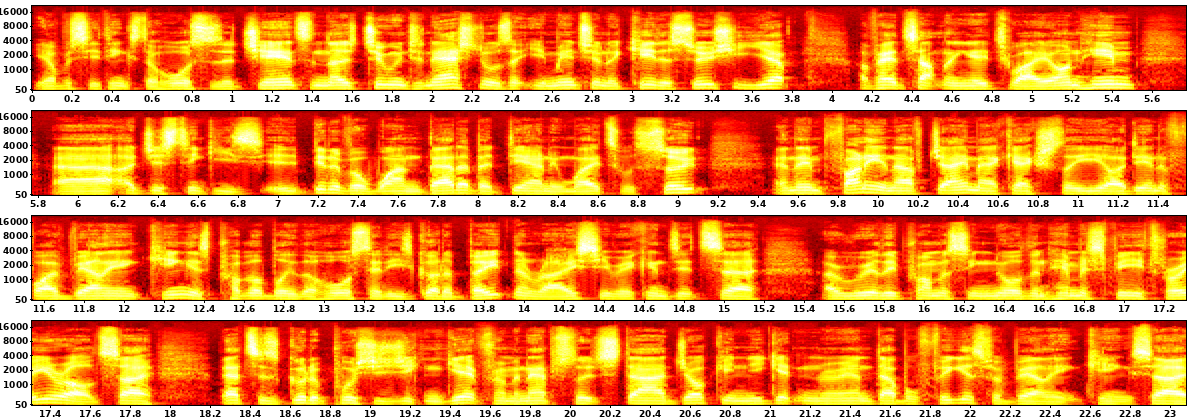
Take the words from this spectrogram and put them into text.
he obviously thinks the horse is a chance. And those two internationals that you mentioned, Okita Soushi, yep, I've had something each way on him. Uh, I just think he's a bit of a one batter, but down in weights will suit. And then, funny enough, J Mac actually identified Valiant King as probably the horse that he's got to beat in the race. He reckons it's a, a really promising Northern Hemisphere three year old. So that's as good a push as you can get from an absolute star jockey, and you're getting around double figures for Valiant King. So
